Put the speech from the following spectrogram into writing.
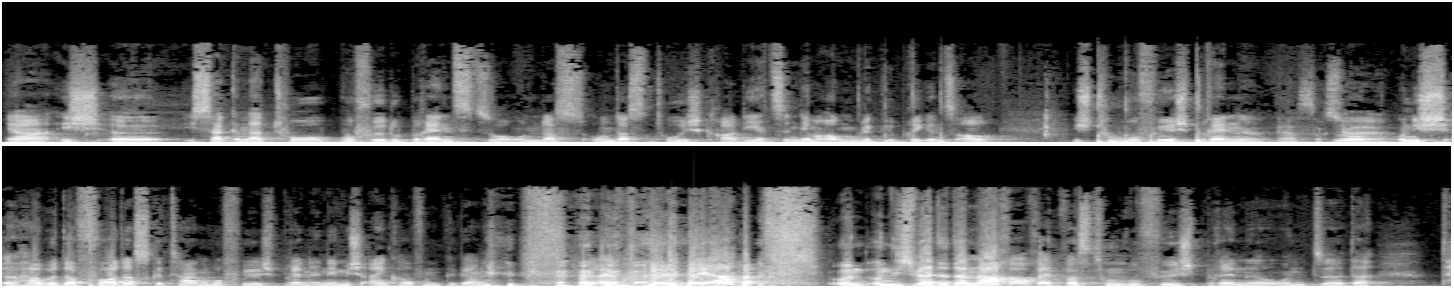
Ja, ich, äh, ich sag immer, tu, wofür du brennst, so. Und das, und das tue ich gerade. Jetzt in dem Augenblick übrigens auch. Ich tue, wofür ich brenne. Ja, ist doch so. geil. Und ich äh, habe davor das getan, wofür ich brenne, nämlich einkaufen gegangen. Einfach, ja. Und, und ich werde danach auch etwas tun, wofür ich brenne. Und äh, da, da,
